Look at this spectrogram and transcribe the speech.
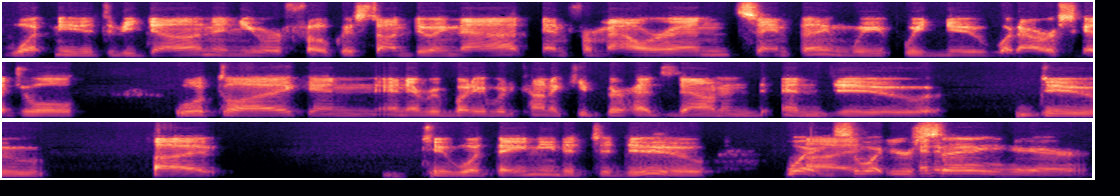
what needed to be done, and you were focused on doing that. And from our end, same thing. We we knew what our schedule looked like, and and everybody would kind of keep their heads down and and do do uh, do what they needed to do. Wait, Uh, so what you're and it- saying here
